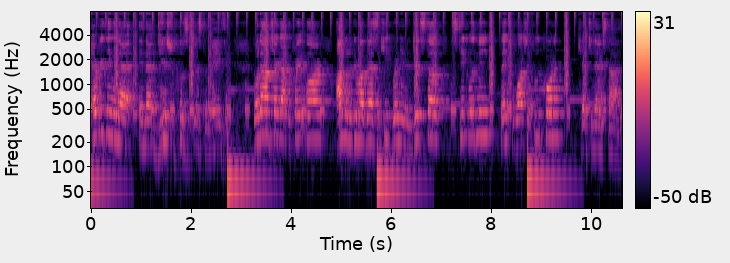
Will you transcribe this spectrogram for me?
Everything in that in that dish was just amazing. Go down, check out the crepe bar. I'm gonna do my best to keep bringing the good stuff. Stick with me. Thanks for watching Food Corner. Catch you next time.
